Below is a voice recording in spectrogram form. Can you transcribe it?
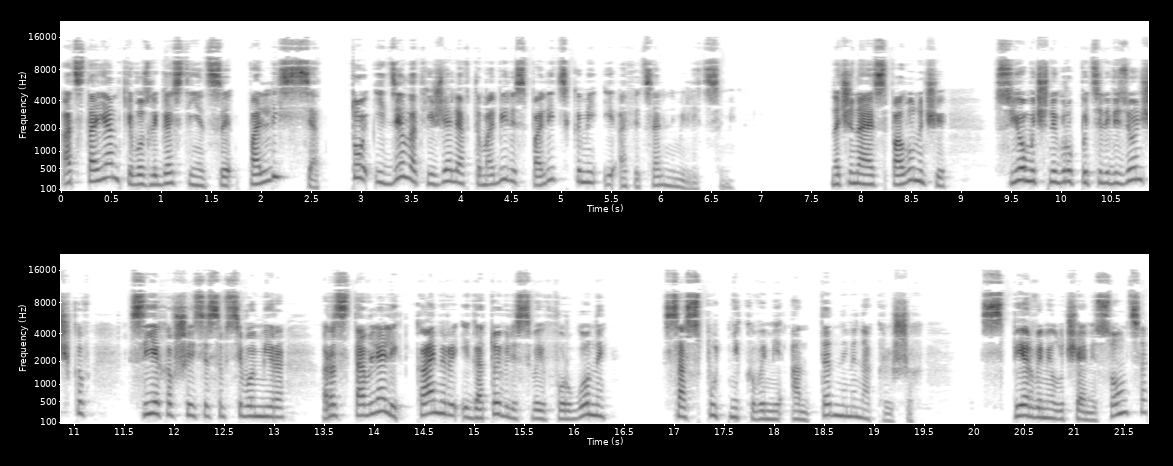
От стоянки возле гостиницы «Полисся» то и дело отъезжали автомобили с политиками и официальными лицами. Начиная с полуночи, съемочной группы телевизионщиков — съехавшиеся со всего мира, расставляли камеры и готовили свои фургоны со спутниковыми антеннами на крышах. С первыми лучами солнца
